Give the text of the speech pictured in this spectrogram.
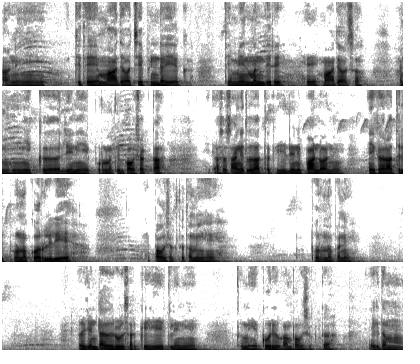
आणि तिथे महादेवाचे पिंड आहे एक. ते मेन मंदिर आहे हे महादेवाचं. आणि ही एक लेणी आहे पूर्ण तुम्ही पाहू शकता. असं सांगितलं जातं की ही लेणी पांडवांनी एका रात्रीत पूर्ण कोरलेली आहे. पाहू शकता तुम्ही हे पूर्णपणे. अजिंठा वेरूळसारखी ही एक लेणी आहे. तुम्ही हे कोरीव काम पाहू शकता. एकदम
